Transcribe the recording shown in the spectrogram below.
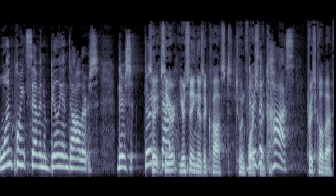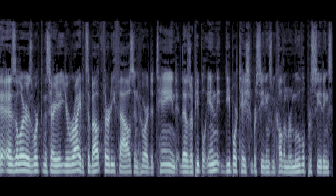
1.7 billion dollars. There's 30,000. So, so you're, you're saying there's a cost to enforcement. There's enforcement. a cost. Chris Kobach. As a lawyer who's worked in this area, you're right. It's about 30,000 who are detained. Those are people in deportation proceedings. We call them removal proceedings.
